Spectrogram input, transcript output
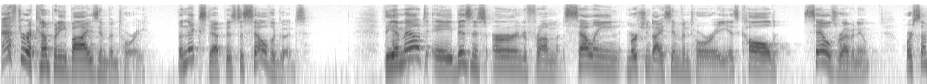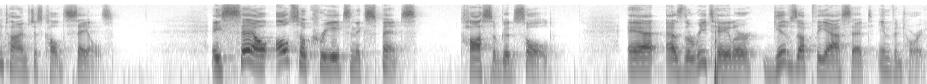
After a company buys inventory, the next step is to sell the goods. The amount a business earned from selling merchandise inventory is called sales revenue, or sometimes just called sales. A sale also creates an expense, costs of goods sold, as the retailer gives up the asset inventory.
